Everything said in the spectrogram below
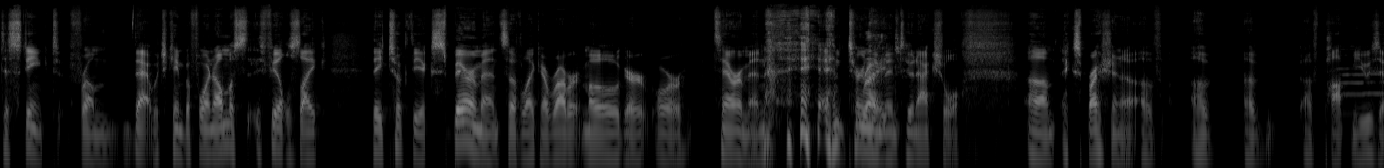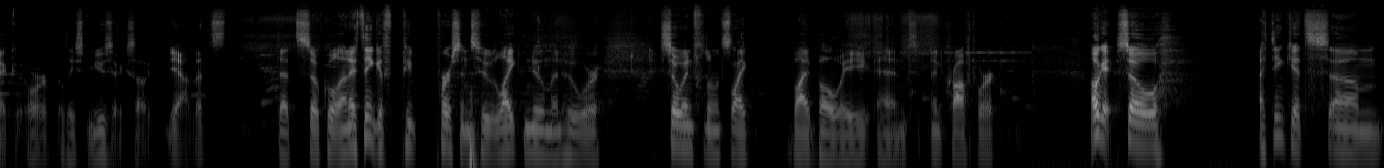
distinct from that which came before, and almost it feels like they took the experiments of like a Robert Moog or or Theremin and turned them into an actual um, expression of of of of pop music or at least music. So yeah, that's that's so cool. And I think if pe- persons who like Numan who were so influenced like by Bowie and and Kraftwerk. Okay, so I think it's um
